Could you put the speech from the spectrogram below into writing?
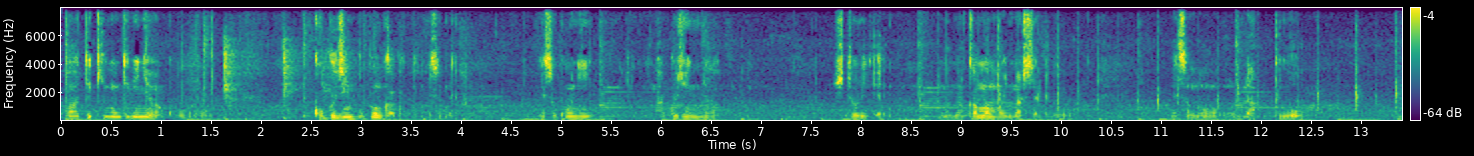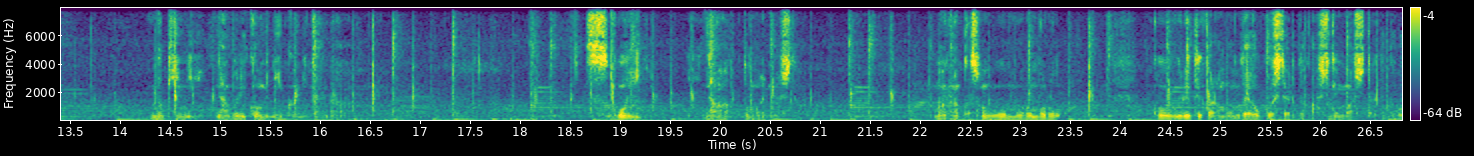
パーって基本的にはこう黒人の文化だったんですよね。でそこに白人が一人で、まあ、仲間もいましたけどでそのラップを武器に殴り込みに行くみたいなすごいなと思いました。まあなんかその後もろもろこう売れてから問題を起こしたりとかしてましたけどやっ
